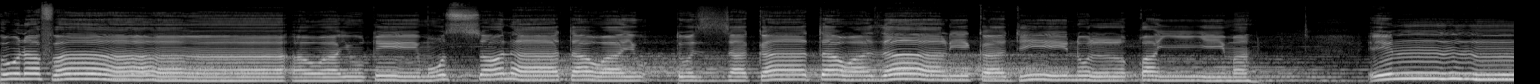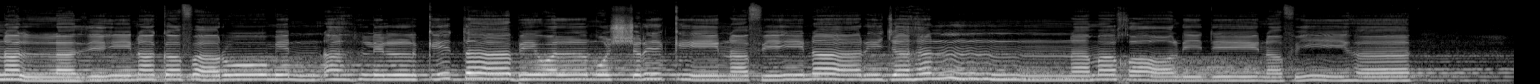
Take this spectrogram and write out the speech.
حنفاء ويقيموا الصلاة ويؤتوا الزكاة وذلك دين القيمة إن الذين كفروا من أهل الكتاب والمشركين في نار جهنم خالدين فيها.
